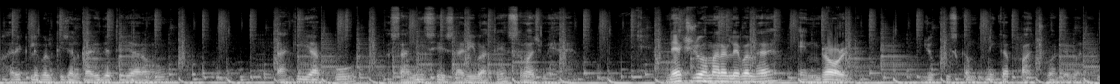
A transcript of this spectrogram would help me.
हर एक लेवल की जानकारी देते जा रहा हूँ ताकि आपको आसानी से सारी बातें समझ में आए। नेक्स्ट जो हमारा लेवल है एम्ब्रॉयड जो कि इस कंपनी का पांचवा लेवल है।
